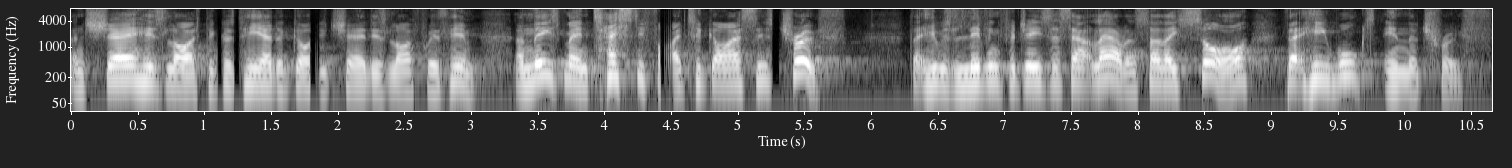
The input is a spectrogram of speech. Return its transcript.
and share his life because he had a God who shared his life with him. And these men testified to Gaius' truth that he was living for Jesus out loud. And so they saw that he walked in the truth.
